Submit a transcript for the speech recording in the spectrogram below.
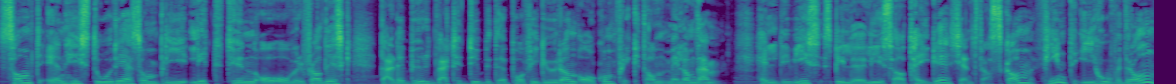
samt en historie som blir litt tynn og overfladisk, der det burde vært dybde på figurene og konfliktene mellom dem. Heldigvis spiller Lisa Teige, kjent fra Skam, fint i hovedrollen,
